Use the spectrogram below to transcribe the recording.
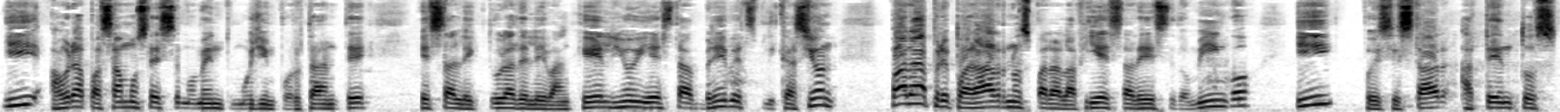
Y ahora pasamos a este momento muy importante, esta lectura del Evangelio y esta breve explicación para prepararnos para la fiesta de este domingo y pues estar atentos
